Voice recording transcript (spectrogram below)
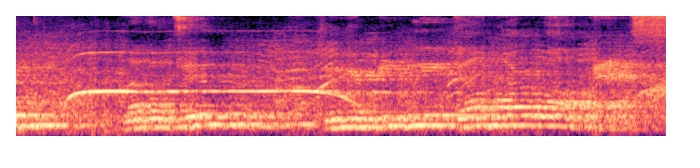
Level 2, Junior Pee Wee Delmar Wildcats.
